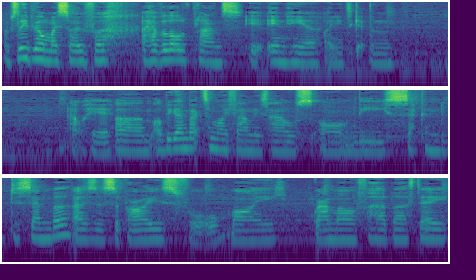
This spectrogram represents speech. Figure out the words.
I'm sleeping on my sofa. I have a lot of plans in here. I need to get them out here. Um, I'll be going back to my family's house on the 2nd of December as a surprise for my grandma for her birthday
